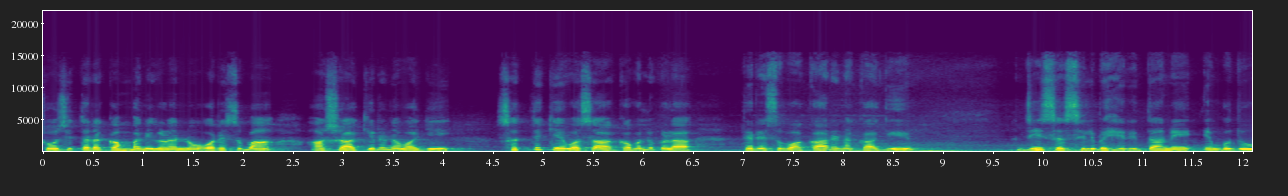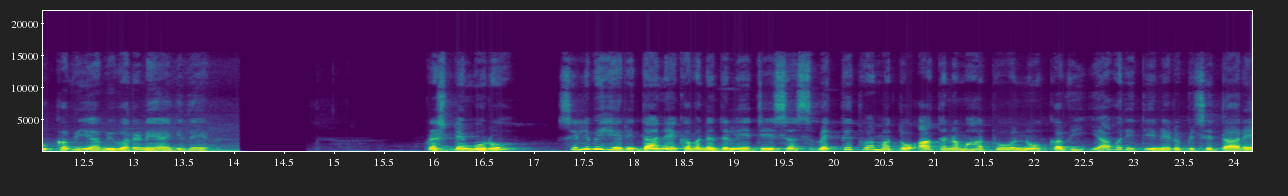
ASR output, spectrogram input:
ಶೋಷಿತರ ಕಂಬನಿಗಳನ್ನು ಒರೆಸುವ ಆಶಾ ಕಿರಣವಾಗಿ ಸತ್ಯಕ್ಕೆ ಹೊಸ ಕವಲುಗಳ ತೆರೆಸುವ ಕಾರಣಕ್ಕಾಗಿ ಜೀಸಸ್ ಶಿಲುಬೆ ಹೇರಿದ್ದಾನೆ ಎಂಬುದು ಕವಿಯ ವಿವರಣೆಯಾಗಿದೆ. ಪ್ರಶ್ನೆ ಮೂರು ಶಿಲುಬೆ ಹೇರಿದ್ದಾನೆ ಕವನದಲ್ಲಿ ಜೀಸಸ್ ವ್ಯಕ್ತಿತ್ವ ಮತ್ತು ಆತನ ಮಹತ್ವವನ್ನು ಕವಿ ಯಾವ ರೀತಿ ನಿರೂಪಿಸಿದ್ದಾರೆ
